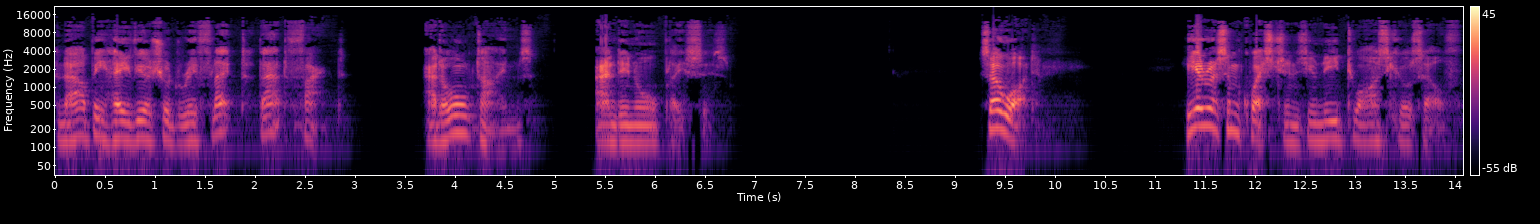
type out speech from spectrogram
and our behavior should reflect that fact at all times and in all places. So what? Here are some questions you need to ask yourself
